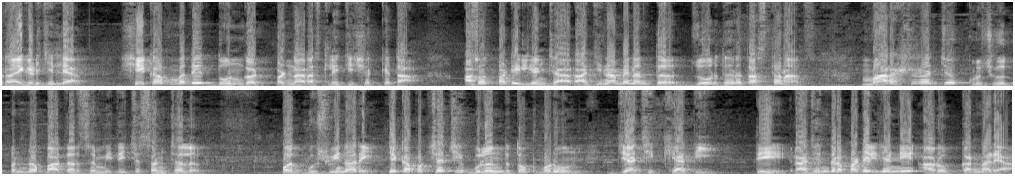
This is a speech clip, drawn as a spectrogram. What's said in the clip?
रायगड जिल्ह्यात शेकापमध्ये दोन गट पडणार असल्याची शक्यता आसोद पाटील यांच्या राजीनाम्यानंतर जोर धरत असतानाच महाराष्ट्र राज्य कृषी उत्पन्न बाजार समितीचे संचालक पद भूषविणारे एका पक्षाची बुलंदतोप म्हणून ज्याची ख्याती ते राजेंद्र पाटील यांनी आरोप करणाऱ्या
